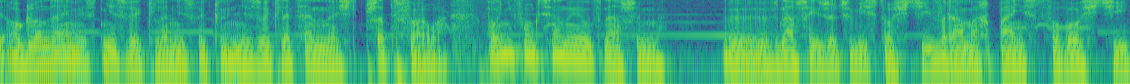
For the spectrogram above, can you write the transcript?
y, oglądają jest niezwykle, niezwykle, niezwykle cenna, jeśli przetrwała, bo oni funkcjonują w naszym Y, w naszej rzeczywistości, w ramach państwowości,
